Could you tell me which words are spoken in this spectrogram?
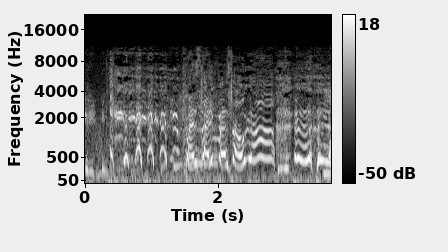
पैसा ही पैसा होगा।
